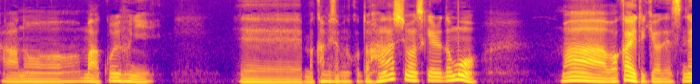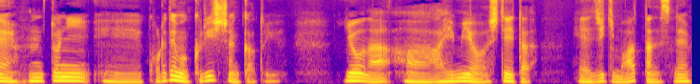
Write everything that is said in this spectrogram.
あのまあこういうふうにえー、まあ、神様のことを話してますけれども、まあ、若い時はですね、本当に、えー、これでもクリスチャンかというような歩みをしていた、時期もあったんですね。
